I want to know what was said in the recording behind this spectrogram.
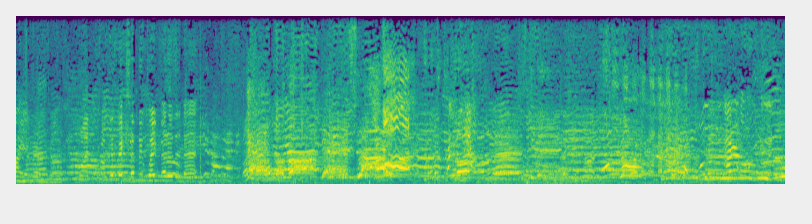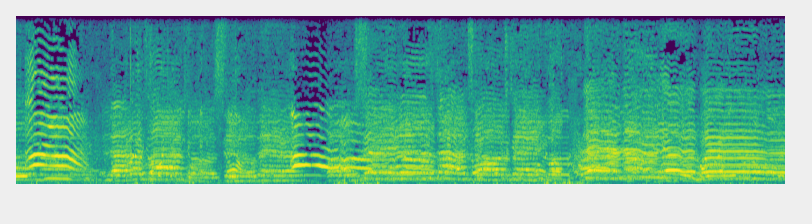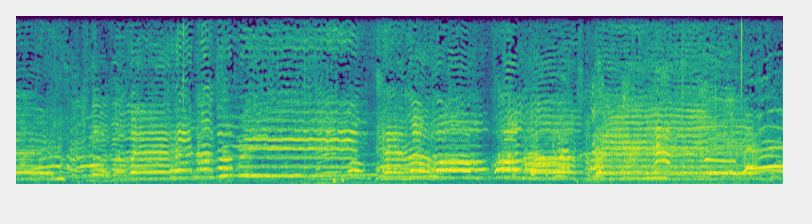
trying. But I'm gonna make something way better than that. Yeah.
